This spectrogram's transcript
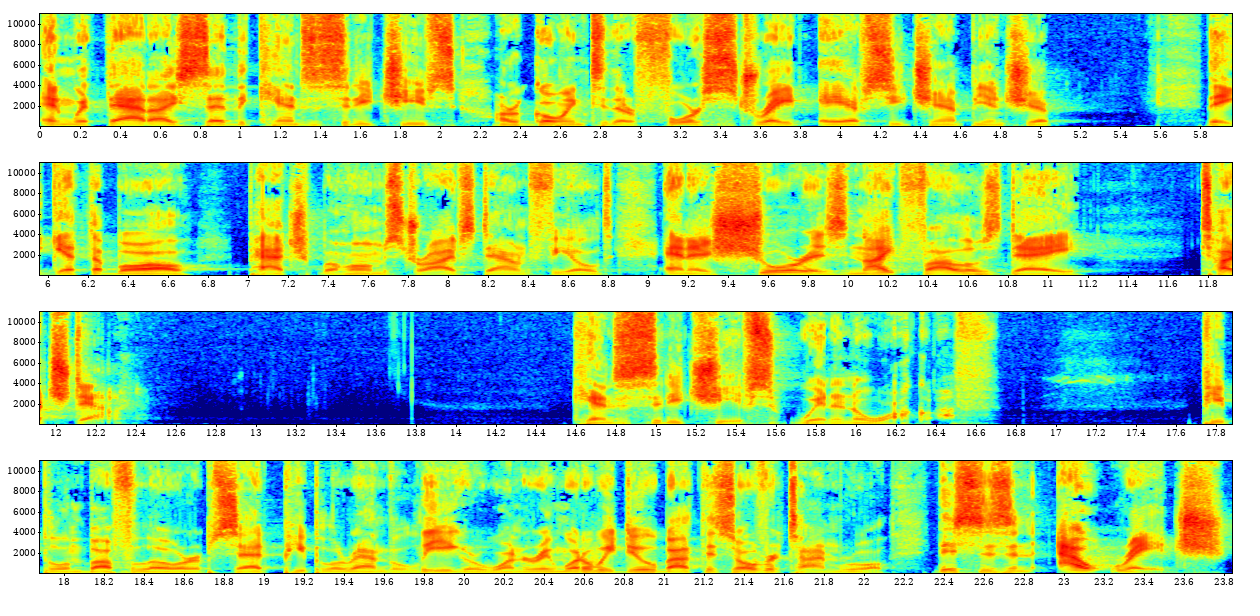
And with that, I said the Kansas City Chiefs are going to their fourth straight AFC championship. They get the ball. Patrick Mahomes drives downfield, and as sure as night follows day, touchdown. Kansas City Chiefs win in a walk-off. People in Buffalo are upset. People around the league are wondering, what do we do about this overtime rule? This is an outrage.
